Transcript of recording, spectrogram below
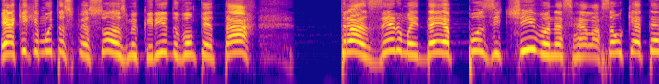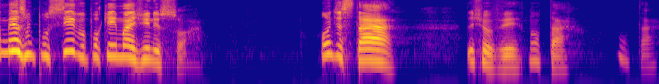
É aqui que muitas pessoas, meu querido, vão tentar trazer uma ideia positiva nessa relação, o que é até mesmo possível, porque imagine só. Onde está? Deixa eu ver, não está. Não está.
